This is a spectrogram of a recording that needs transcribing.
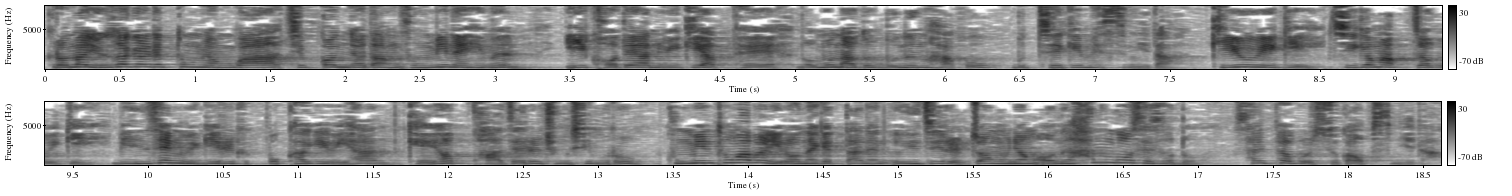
그러나 윤석열 대통령과 집권 여당 국민의힘은 이 거대한 위기 앞에 너무나도 무능하고 무책임했습니다. 기후위기, 지경학적 위기, 민생 위기를 극복하기 위한 개혁 과제를 중심으로 국민 통합을 이뤄내겠다는 의지를 정운영 어느 한 곳에서도 살펴볼 수가 없습니다.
